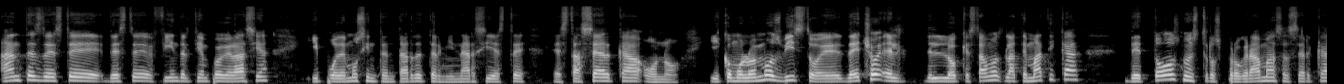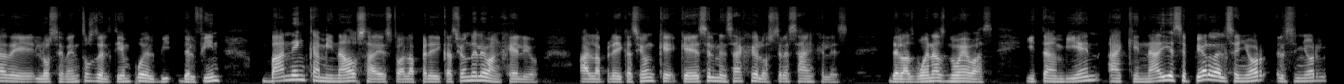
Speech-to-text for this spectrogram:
antes de este, de este fin del tiempo de gracia y podemos intentar determinar si este está cerca o no. Y como lo hemos visto, eh, de hecho, el, lo que estamos, la temática de todos nuestros programas acerca de los eventos del tiempo del, fin van encaminados a esto, a la predicación del Evangelio, a la predicación que, es el mensaje de los tres ángeles, de las buenas nuevas y también a que nadie se pierda. El Señor, el Señor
